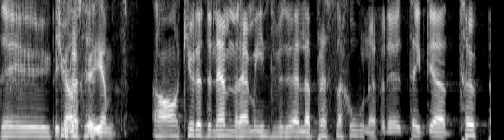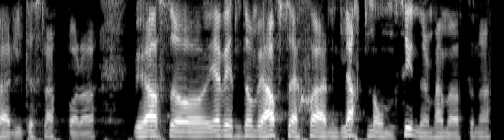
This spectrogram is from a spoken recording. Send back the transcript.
det är ju det är ganska du, jämnt. Ja, kul att du nämner det här med individuella prestationer för det tänkte jag ta upp här lite snabbt bara. Vi har alltså, jag vet inte om vi har haft så här stjärnglatt någonsin i de här mötena.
